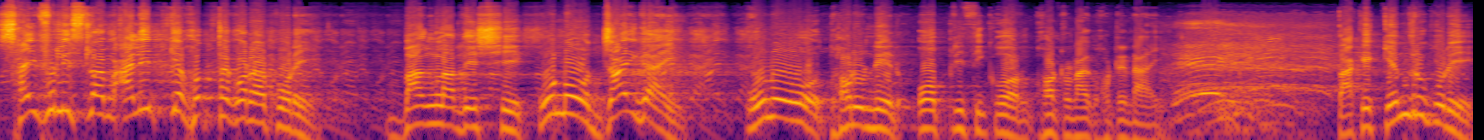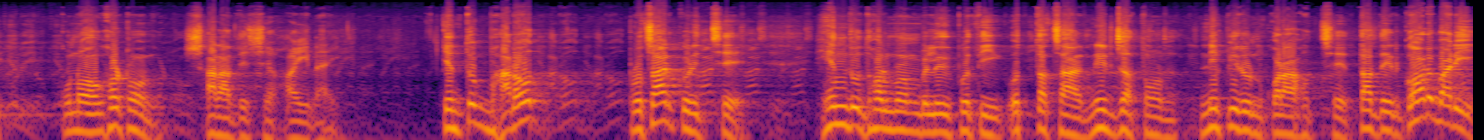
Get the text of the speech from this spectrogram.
সাইফুল ইসলাম আলিফকে হত্যা করার পরে বাংলাদেশে কোনো জায়গায় কোনো ধরনের অপ্রীতিকর ঘটনা ঘটে নাই। তাকে কেন্দ্র করে কোনো অঘটন সারা দেশে হয় নাই। কিন্তু ভারত প্রচার করেছে হিন্দু ধর্মাবলীর প্রতি অত্যাচার, নির্যাতন, নিপীড়ন করা হচ্ছে, তাদের ঘর বাড়ি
